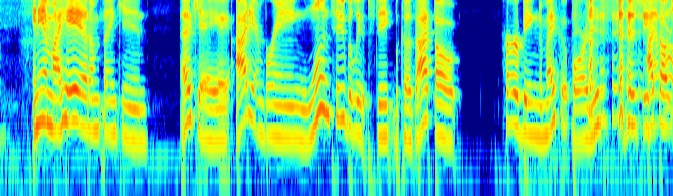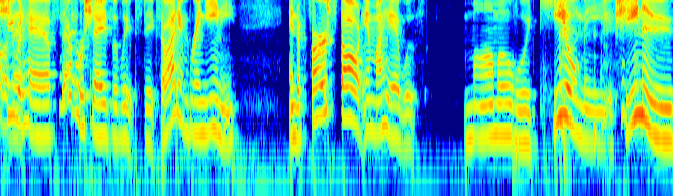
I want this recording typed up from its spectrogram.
and in my head, I'm thinking, okay, I didn't bring one tube of lipstick because I thought her being the makeup artist, I thought she would have several shades of lipstick. So I didn't bring any. And the first thought in my head was, Mama would kill me if she knew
